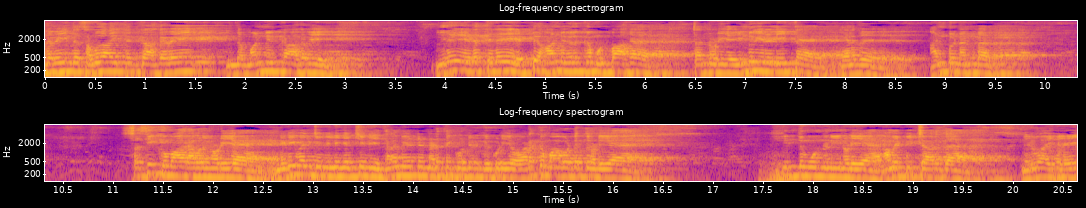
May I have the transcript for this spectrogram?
ஆகவே இந்த சமுதாயத்திற்காகவே இந்த மண்ணிற்காகவே இதே இடத்திலே எட்டு ஆண்டுகளுக்கு முன்பாக தன்னுடைய இன்னுயிரை நீத்த எனது அன்பு நண்பர் சசிகுமார் அவர்களுடைய நினைவஞ்சலி நிகழ்ச்சியை தலைமையேற்று நடத்தி கொண்டிருக்கக்கூடிய வடக்கு மாவட்டத்தினுடைய இந்து முன்னணியினுடைய அமைப்பை சார்ந்த நிர்வாகிகளே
